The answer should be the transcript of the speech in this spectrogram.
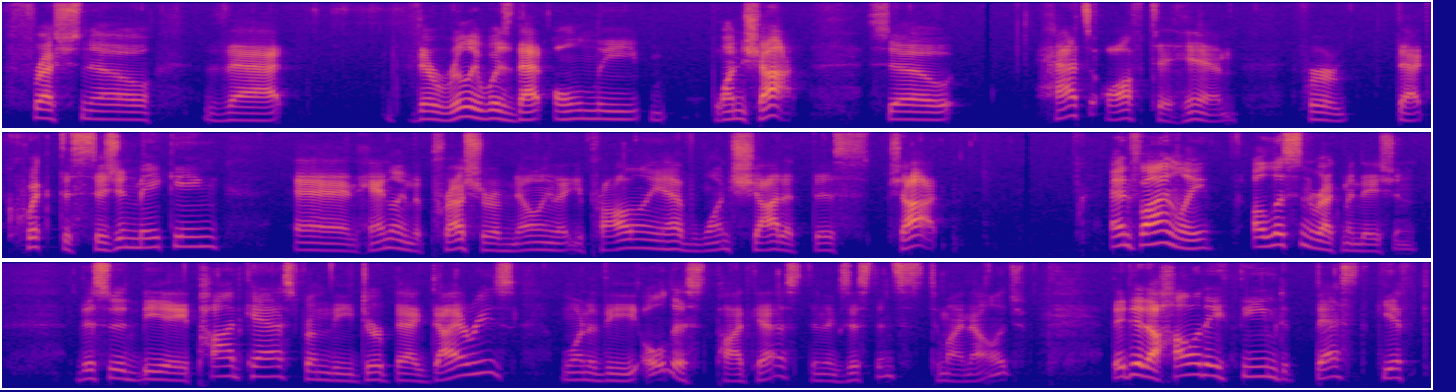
fresh snow, that there really was that only one shot. So, hats off to him for that quick decision making and handling the pressure of knowing that you probably only have one shot at this shot. And finally, a listen recommendation. This would be a podcast from the Dirtbag Diaries, one of the oldest podcasts in existence, to my knowledge. They did a holiday themed best gift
